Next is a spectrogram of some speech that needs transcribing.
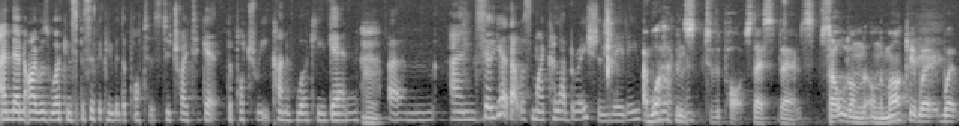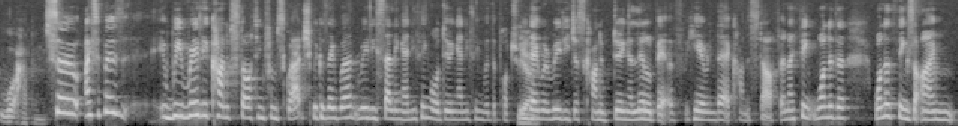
And then I was working specifically with the potters to try to get the pottery kind of working again. Mm. Um, and so, yeah, that was my collaboration, really. And what happens to the pots? They're, they're sold on, on the market? Where, where, what happens? So, I suppose we really kind of starting from scratch because they weren't really selling anything or doing anything with the pottery. Yeah. They were really just kind of doing a little bit of here and there kind of stuff. And I think one of the one of the things that I'm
